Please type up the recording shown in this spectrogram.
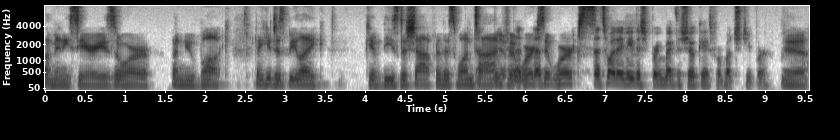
a miniseries or a new book. They could just be like, give these a shot for this one time. if it that- works, that- it works. That's why they need to bring back the showcase for a much cheaper. yeah.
